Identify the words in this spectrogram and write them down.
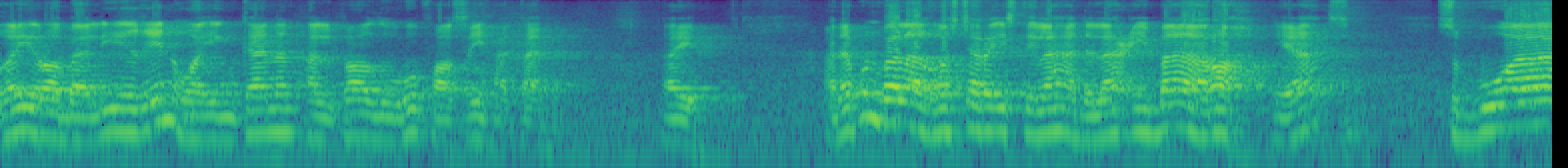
ghaira balighin wa in kana alfazuhu fasihatan. Baik. Adapun balaghah secara istilah adalah ibarah ya. Sebuah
